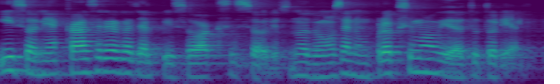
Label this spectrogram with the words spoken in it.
y Sonia Cáceres Rayal Piso Accesorios. Nos vemos en un próximo video tutorial.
